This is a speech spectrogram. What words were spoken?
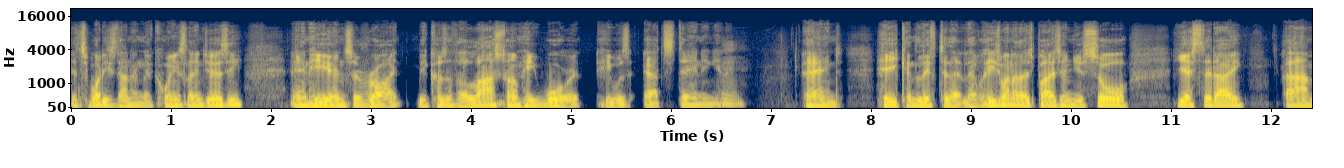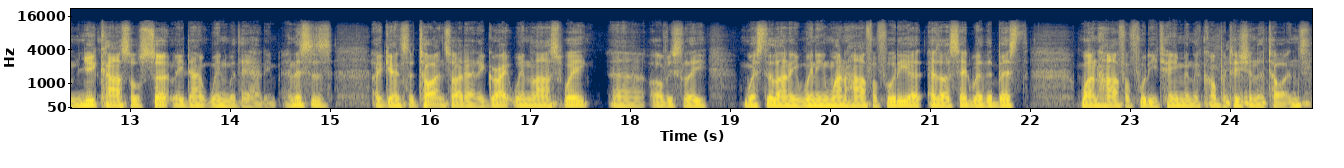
It's what he's done in the Queensland jersey, and he earns the right because of the last time he wore it, he was outstanding in it, and he can lift to that level. He's one of those players, and you saw yesterday. Um, Newcastle certainly don't win without him, and this is against the Titans side. Had a great win last week. Uh, obviously, we're still only winning one half of footy. As I said, we're the best one half a footy team in the competition, the Titans,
